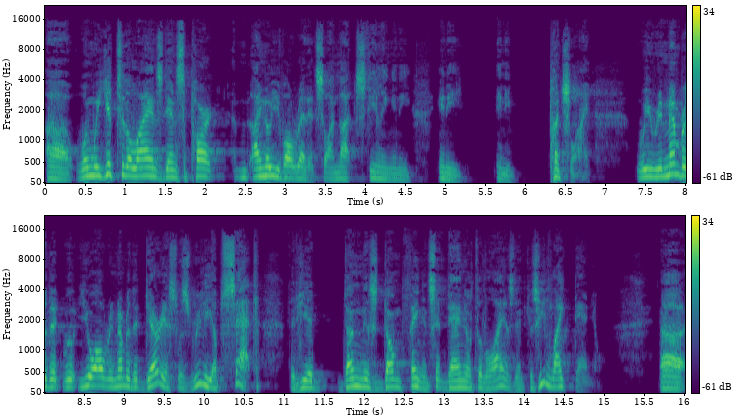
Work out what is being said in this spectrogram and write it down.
Uh, when we get to the lion's den, it's a part, I know you've all read it, so I'm not stealing any, any, any punchline. We remember that, you all remember that Darius was really upset that he had done this dumb thing and sent Daniel to the lion's den because he liked Daniel. Uh,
